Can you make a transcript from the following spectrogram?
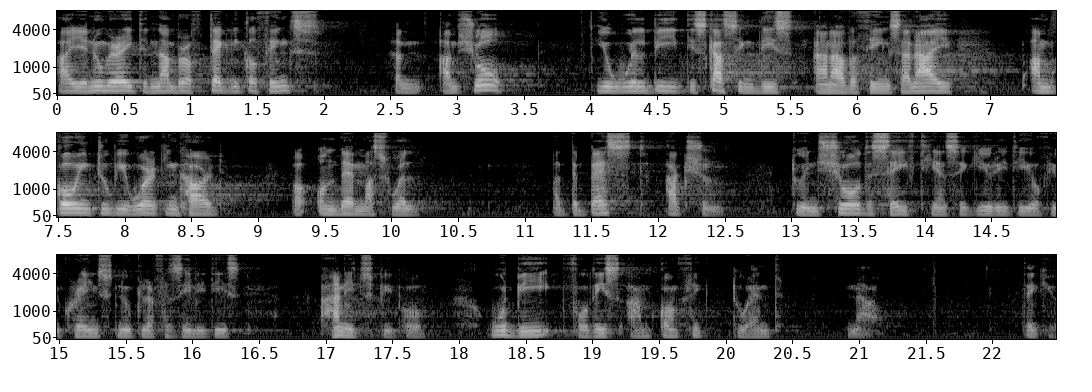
I enumerate a number of technical things, and I'm sure you will be discussing this and other things, and I am going to be working hard uh, on them as well. But the best action to ensure the safety and security of Ukraine's nuclear facilities and its people would be for this armed conflict to end now. Thank you.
